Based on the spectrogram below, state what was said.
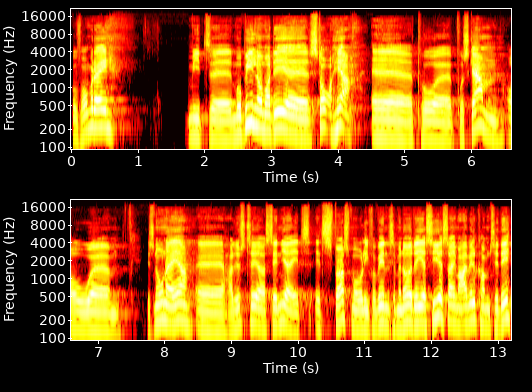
God formiddag. Mit øh, mobilnummer det øh, står her øh, på, øh, på skærmen, og øh, hvis nogen af jer øh, har lyst til at sende jer et, et spørgsmål i forbindelse med noget af det, jeg siger, så er I meget velkommen til det.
